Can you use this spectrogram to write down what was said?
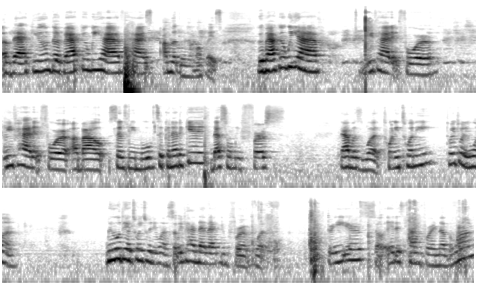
a vacuum. The vacuum we have has I'm looking in the wrong place. The vacuum we have, we've had it for we've had it for about since we moved to Connecticut. That's when we first that was what 2020 2021 we moved here in 2021 so we've had that vacuum for what three years so it is time for another one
